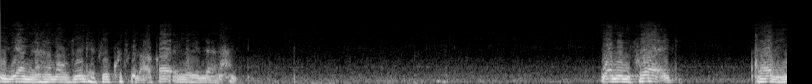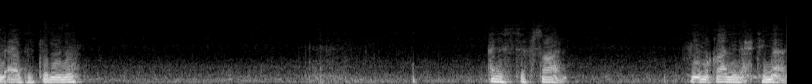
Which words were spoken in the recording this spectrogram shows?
إذ أنها موجودة في كتب العقائد ولله الحمد. ومن فوائد هذه الآية الكريمة الاستفصال في مقام الاحتمال.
